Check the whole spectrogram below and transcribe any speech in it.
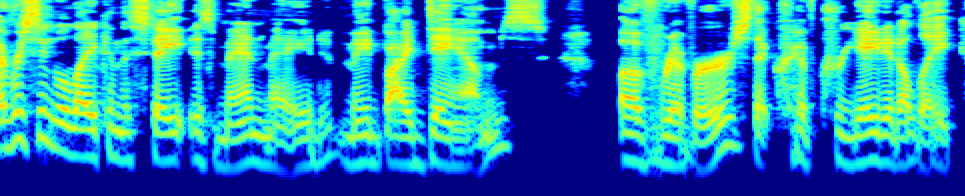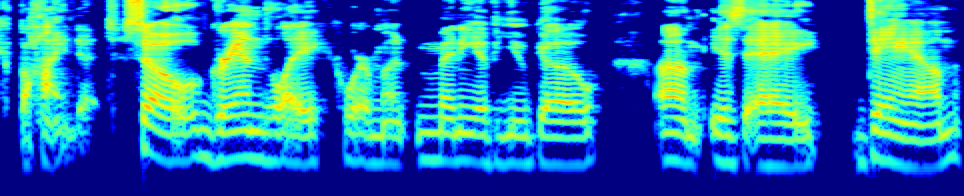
Every single lake in the state is man-made, made by dams of rivers that have created a lake behind it. So Grand Lake, where m- many of you go, um, is a dam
